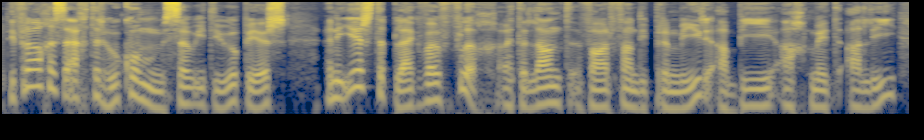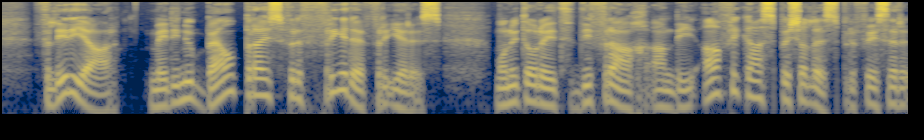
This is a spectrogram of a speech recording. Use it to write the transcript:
Die vraag is egter hoekom sou Ethiopiërs in die eerste plek wou vlug uit 'n land waarvan die premier Abiy Ahmed Ali verlede jaar met die Nobelprys vir vrede vereer is. Monitor het die vraag aan die Afrika spesialis professor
